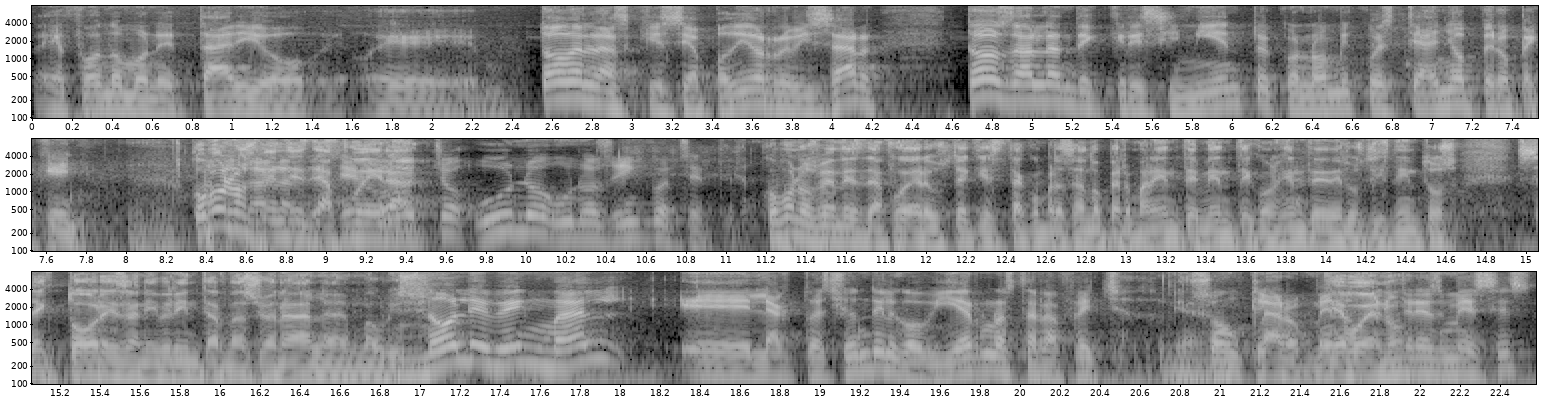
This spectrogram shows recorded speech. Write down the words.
eh, Fondo Monetario, eh, todas las que se ha podido revisar, todos hablan de crecimiento económico este año, pero pequeño. ¿Cómo nos ven desde de afuera? 0,8, 1, 1,5, etcétera. ¿Cómo nos ven desde afuera usted que está conversando permanentemente con gente de los distintos sectores a nivel internacional, eh, Mauricio? No le ven mal eh, la actuación del gobierno hasta la fecha. Son, claro, menos bueno. de tres meses.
